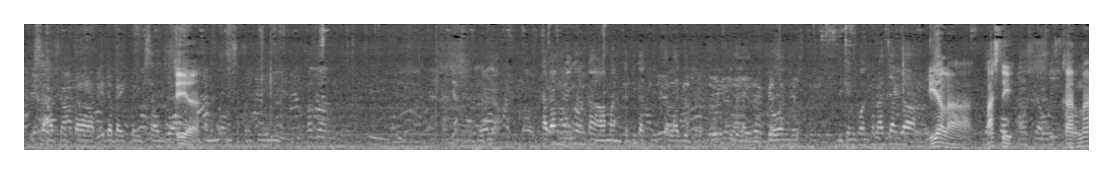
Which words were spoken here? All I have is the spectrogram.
Di saat kita tidak baik-baik saja, Iya. makanannya seperti ini. Jadi, kadang bingung Kang Aman ketika kita lagi terpuruk, lagi down, bikin konten aja nggak Iyalah, nggak pasti. fokus, usah Karena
